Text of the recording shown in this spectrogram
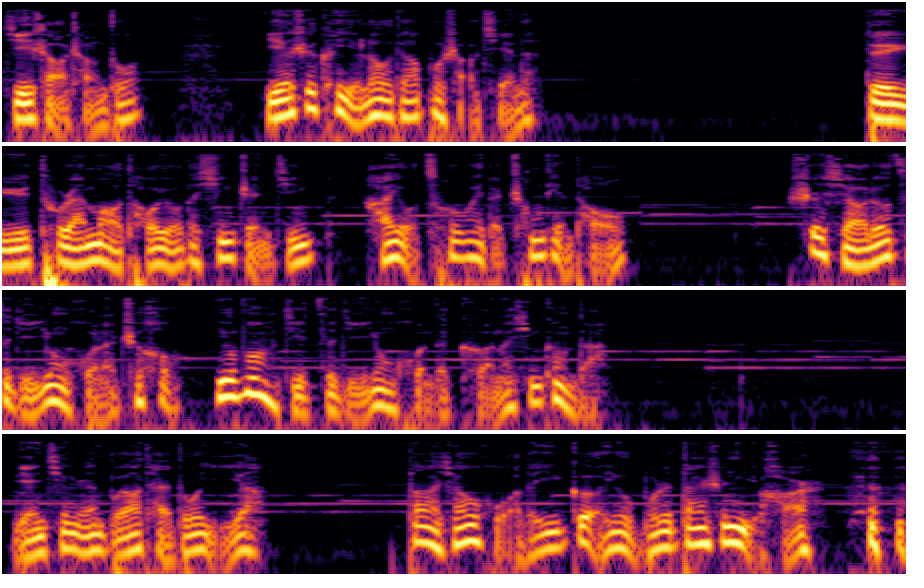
积少成多，也是可以漏掉不少钱的。对于突然冒头油的新枕巾，还有错位的充电头。是小刘自己用混了之后，又忘记自己用混的可能性更大。年轻人不要太多疑啊，大小伙子一个又不是单身女孩。呵呵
